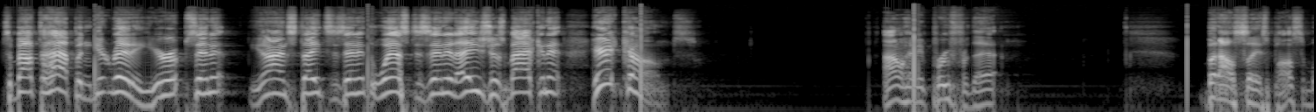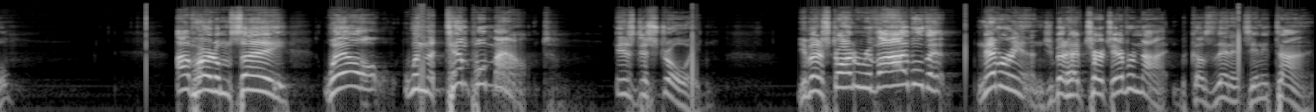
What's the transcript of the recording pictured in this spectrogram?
It's about to happen. Get ready. Europe's in it. The United States is in it. The West is in it. Asia's backing it. Here it comes. I don't have any proof for that. But I'll say it's possible. I've heard them say, well, when the Temple Mount is destroyed, you better start a revival that never ends. You better have church every night because then it's any time.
